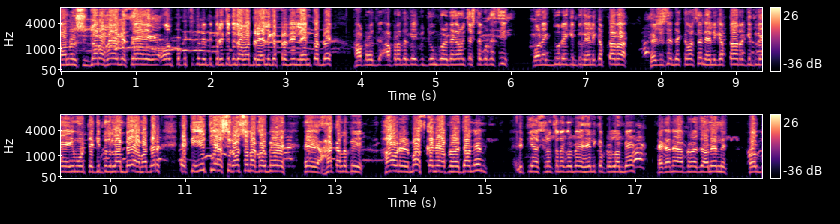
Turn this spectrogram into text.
মানুষ জড়ো হয়ে গেছে। অল্প ভিতরে কিন্তু আমাদের হেলিকপ্টারটি ল্যান্ড করবে। আপনাদেরকে একটু জুম করে দেখানোর চেষ্টা করতেছি। অনেক দূরে কিন্তু হেলিকপ্টার এসেছে, দেখতে পাচ্ছেন। হেলিকপ্টার কিন্তু এই মুহূর্তে কিন্তু নামবে। আমাদের একটি ইতিহাস রচনা করবে হাকালুকি হাওড়ের মাঝখানে আপনারা জানেন। ইতিহাস রচনা করবে, হেলিকপ্টার নামবে। এখানে আপনারা জানেন, অল্প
